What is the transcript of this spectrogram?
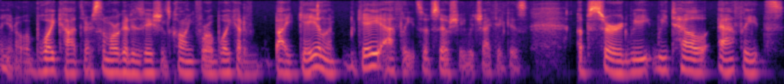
you know a boycott, there are some organizations calling for a boycott of, by gay gay athletes of Sochi, which I think is absurd. We we tell athletes,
